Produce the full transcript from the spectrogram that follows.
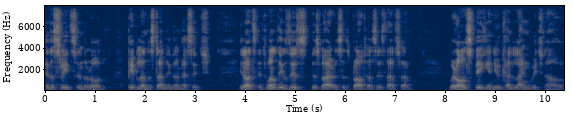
in the streets, in the road, people understanding their message. You know, it's, it's one of the things this, this virus has brought us is that um, we're all speaking a new kind of language now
